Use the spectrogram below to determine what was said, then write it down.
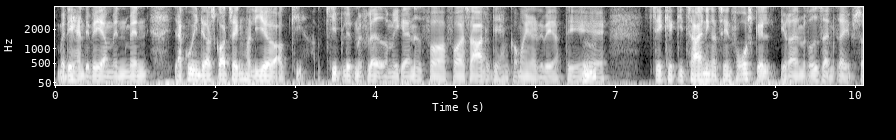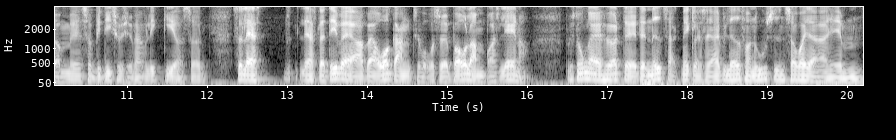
med det, han leverer. Men, men jeg kunne egentlig også godt tænke mig lige at, at, at kippe lidt med fladet, om ikke andet, for, for Hazard og det, han kommer ind og leverer. Det, mm. øh, det kan give tegninger til en forskel i Real Madrids angreb, som, øh, som Vinicius i hvert fald ikke giver. Så, så lad, os, lad os lade det være, være overgangen til vores øh, boglamme brasilianer. Hvis nogen af jer hørte øh, den nedtak, Niklas og jeg, vi lavede for en uge siden, så var jeg, øhm,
